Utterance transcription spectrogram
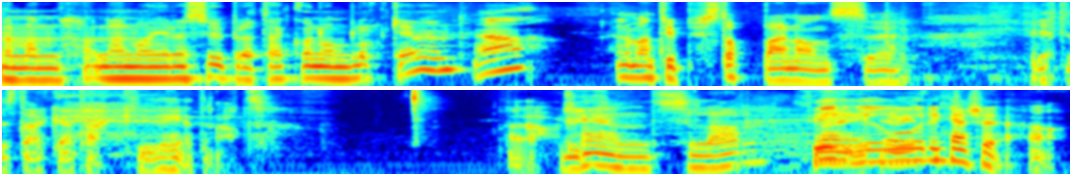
När, man, när någon gör en superattack och någon blockar den. Ja. Eller man typ stoppar någons uh, jättestarka attack. Det heter något. Ja, ja, det- Cancelar. Nej, jag jo, det kanske det är. Ja.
